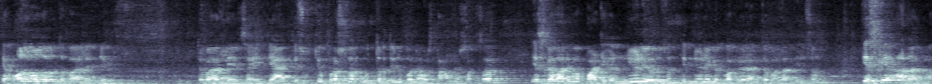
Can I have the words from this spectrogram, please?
त्यहाँ अलमलहरू तपाईँहरूले देख तपाईँहरूले चाहिँ त्यहाँ त्यस त्यो प्रश्नको उत्तर दिनुपर्ने अवस्था आउनसक्छ यसका बारेमा पार्टीका निर्णयहरू छन् ती निर्णयका कपिहरू हामी तपाईँलाई दिन्छौँ। त्यसकै आधारमा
